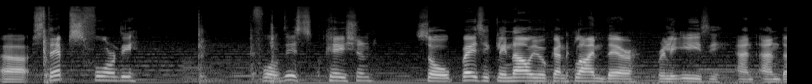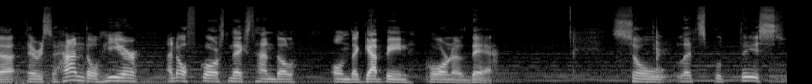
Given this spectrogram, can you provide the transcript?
uh, steps for the for this occasion. So basically now you can climb there really easy and, and uh, there is a handle here and of course next handle on the cabin corner there. So let's put this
